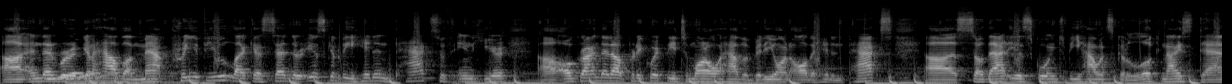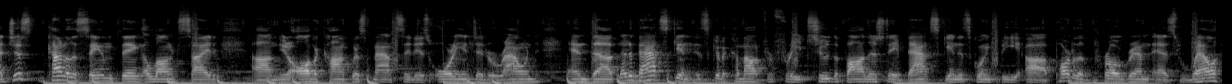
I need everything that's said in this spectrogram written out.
Uh, and then we're going to have a map preview. Like I said, there is going to be hidden packs within here. Uh, I'll grind that out pretty quickly. Tomorrow I'll have a video on all the hidden packs. Uh, so that is going to be how it's going to look. Nice dad. Just kind of the same thing alongside, um, you know, all the Conquest maps it is oriented around. And uh, then a bat skin is going to come out for free too. The Father's Day bat skin is going to be uh, part of the program as well.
